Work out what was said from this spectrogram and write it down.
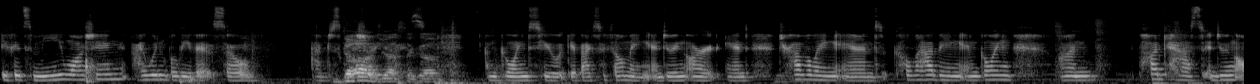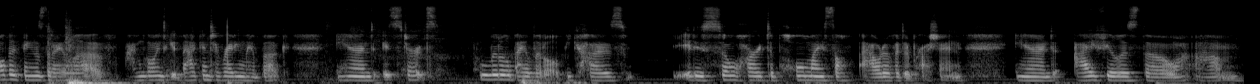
if it's me watching, I wouldn't believe it. So I'm just gonna Duh, show you Jessica. I'm going to get back to filming and doing art and traveling and collabing and going on podcasts and doing all the things that I love. I'm going to get back into writing my book. And it starts little by little because it is so hard to pull myself out of a depression. And I feel as though um,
